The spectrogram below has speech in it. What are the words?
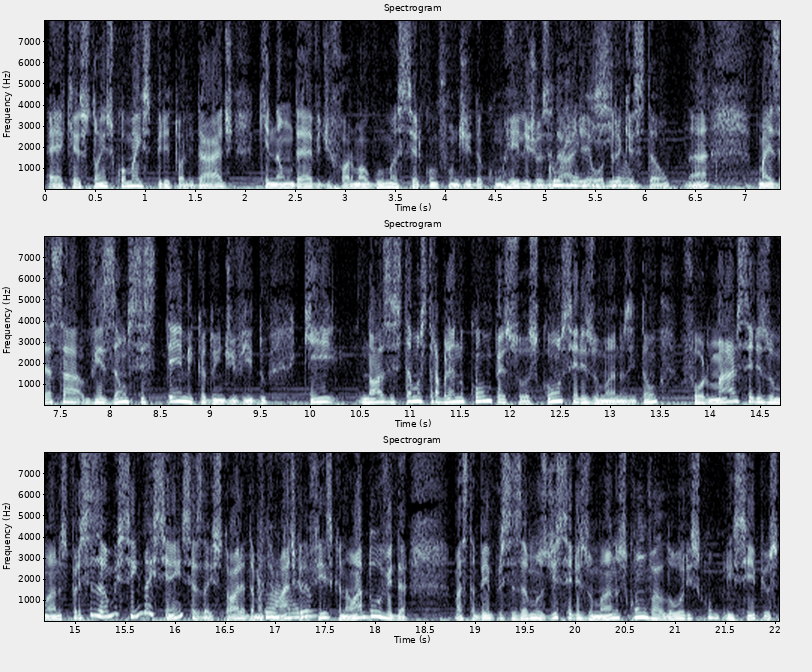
é, questões como a espiritualidade, que não deve de forma alguma ser confundida com religiosidade, com é outra questão, né? Mas essa visão sistêmica do indivíduo que nós estamos trabalhando com pessoas, com seres humanos. Então, formar seres humanos, precisamos sim das ciências, da história, da matemática, claro. da física, não há dúvida. Mas também precisamos de seres humanos com valores, com princípios,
